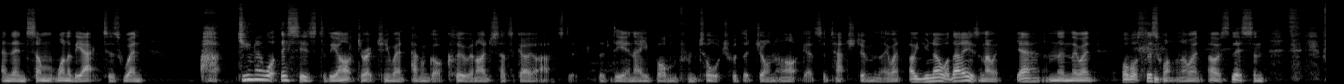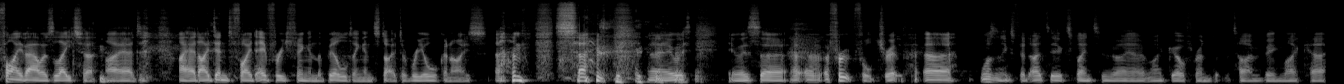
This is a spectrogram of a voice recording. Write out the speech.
and then some one of the actors went, uh, "Do you know what this is?" To the art director, and he went, "Haven't got a clue." And I just had to go, oh, "It's the, the DNA bomb from Torchwood that John Hart gets attached to him." And they went, "Oh, you know what that is?" And I went, "Yeah." And then they went, well, what's this one? And I went, oh, it's this. And five hours later, I had I had identified everything in the building and started to reorganize. Um, so uh, it was it was uh, a, a, fruitful trip. Uh, wasn't expected. I had to explain to my uh, my girlfriend at the time, being like. Uh,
